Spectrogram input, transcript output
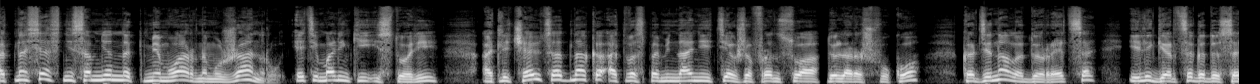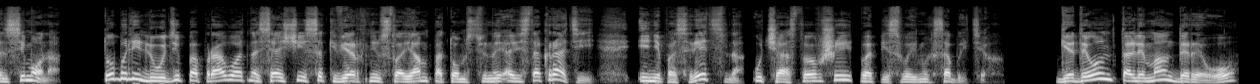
Относясь, несомненно, к мемуарному жанру, эти маленькие истории отличаются, однако, от воспоминаний тех же Франсуа де Ларошфуко, кардинала де Реца или герцога де Сен-Симона. То были люди, по праву относящиеся к верхним слоям потомственной аристократии и непосредственно участвовавшие в описываемых событиях. Гедеон Талеман де Рео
